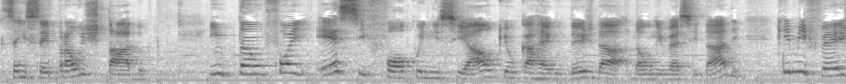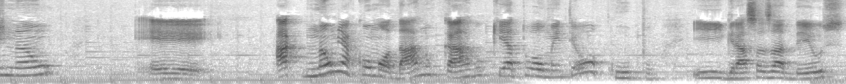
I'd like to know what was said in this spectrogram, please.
sem ser para o Estado. Então foi esse foco inicial que eu carrego desde a da universidade que me fez não é, a, não me acomodar no cargo que atualmente eu ocupo. E graças a Deus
